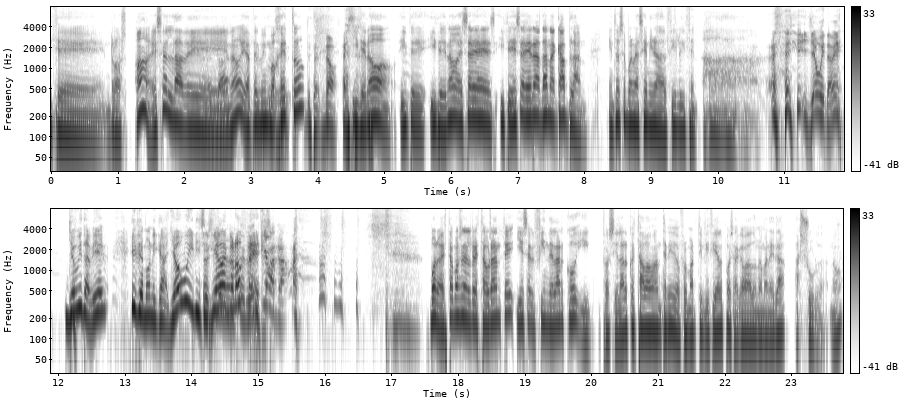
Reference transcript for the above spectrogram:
dice Ross, ah, esa es la de, ¿no? Y hace el mismo gesto. Dice, no, Y dice, no, y dice, y dice, no, esa es, y dice, esa era Dana Kaplan. Y entonces se ponen así a mirar al cielo y dicen, ah. y Joey también. Joey también. Y dice Mónica, Joey, ni siquiera la conoces. ¿Qué pasa? Bueno, estamos en el restaurante y es el fin del arco y pues si el arco estaba mantenido de forma artificial, pues acaba de una manera absurda, ¿no?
